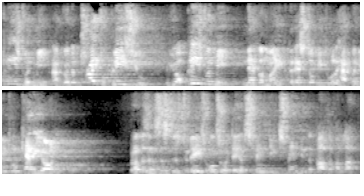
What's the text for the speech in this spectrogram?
pleased with me, I'm going to try to please you. If you are pleased with me, never mind. The rest of it will happen. It will carry on. Brothers and sisters, today is also a day of spending. Spend in the path of Allah.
